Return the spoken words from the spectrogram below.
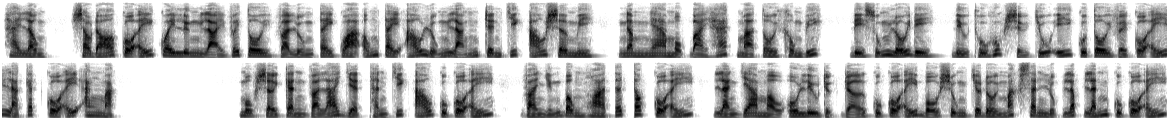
Hai lòng, sau đó cô ấy quay lưng lại với tôi và luồn tay qua ống tay áo lủng lẳng trên chiếc áo sơ mi, ngâm nga một bài hát mà tôi không biết, đi xuống lối đi, điều thu hút sự chú ý của tôi về cô ấy là cách cô ấy ăn mặc. Một sợi cành và lá dệt thành chiếc áo của cô ấy, và những bông hoa tết tóc cô ấy, làn da màu ô liu rực rỡ của cô ấy bổ sung cho đôi mắt xanh lục lấp lánh của cô ấy,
